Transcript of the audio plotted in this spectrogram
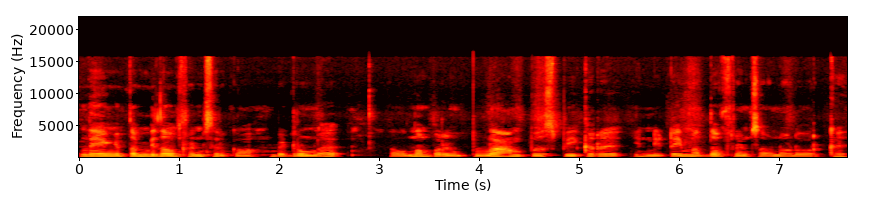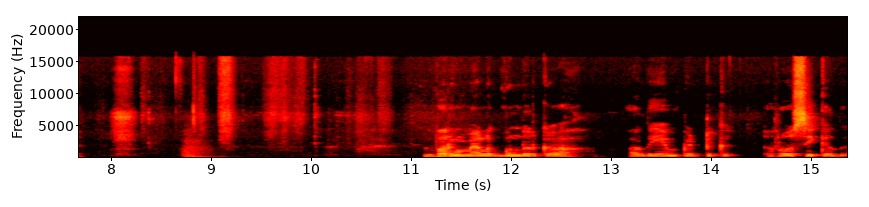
இல்லை எங்கள் தம்பி தான் ஃப்ரெண்ட்ஸ் இருக்கான் பெட்ரூமில் அவன் தான் பாருங்கள் ஃபுல்லாக ஆம்பு ஸ்பீக்கரு எனி டைம் அதுதான் ஃப்ரெண்ட்ஸ் அவனோட ஒர்க்கு பாருங்கள் மேலே குண்டு இருக்கா? அது என் பெட்டுக்கு ரோசிக்கு அது.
